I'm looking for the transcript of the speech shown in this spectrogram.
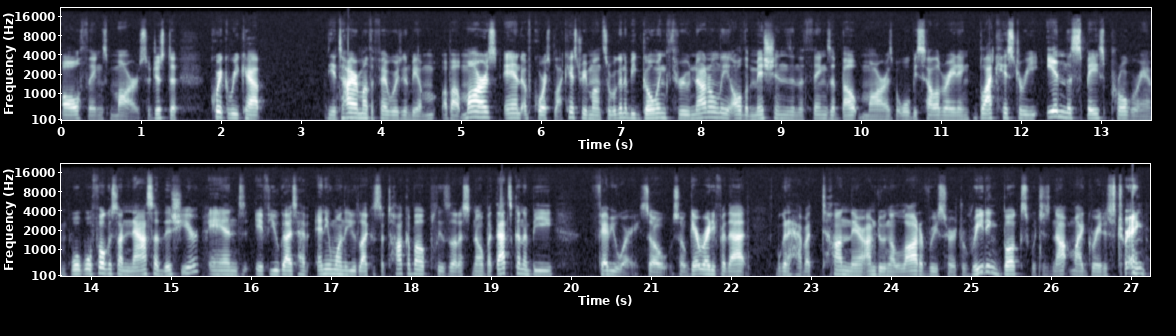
all things Mars. So, just a quick recap the entire month of February is going to be about Mars and, of course, Black History Month. So, we're going to be going through not only all the missions and the things about Mars, but we'll be celebrating Black history in the space program. We'll, we'll focus on NASA this year. And if you guys have anyone that you'd like us to talk about, please let us know. But that's going to be February. So, so get ready for that. We're going to have a ton there. I'm doing a lot of research, reading books, which is not my greatest strength,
